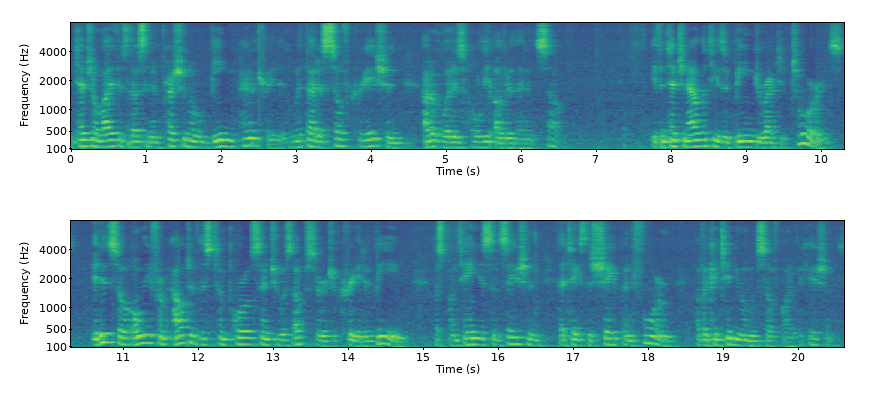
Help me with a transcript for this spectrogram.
Intentional life is thus an impressional being penetrated, with that a self creation out of what is wholly other than itself. If intentionality is a being directed towards, it is so only from out of this temporal sensuous upsurge of creative being, a spontaneous sensation that takes the shape and form of a continuum of self modifications.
